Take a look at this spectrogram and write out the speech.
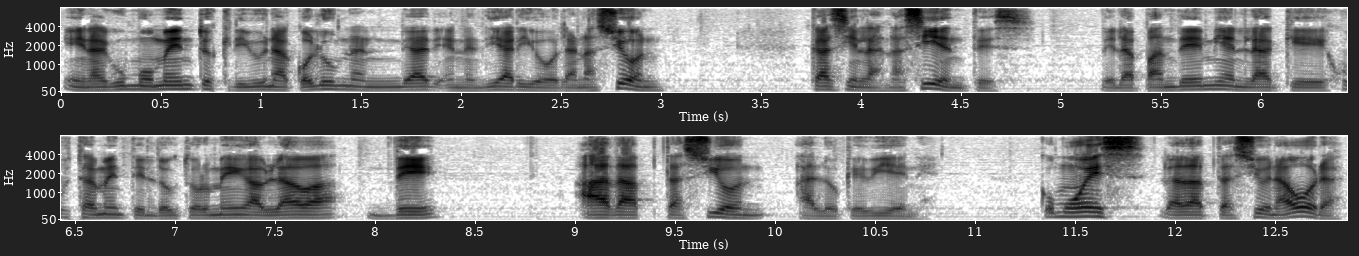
En algún momento escribió una columna en el diario La Nación, casi en las nacientes de la pandemia, en la que justamente el doctor Mega hablaba de adaptación a lo que viene. ¿Cómo es la adaptación ahora?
